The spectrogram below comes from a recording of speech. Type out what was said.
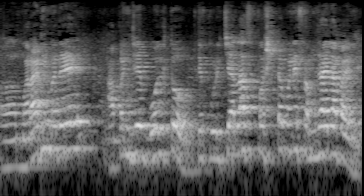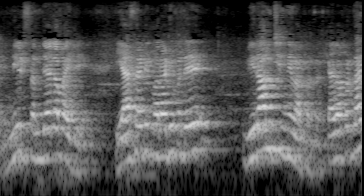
मराठीमध्ये आपण जे बोलतो ते पुढच्याला स्पष्टपणे समजायला पाहिजे नीट समजायला पाहिजे. यासाठी मराठीमध्ये विरामचिन्हे वापरतात. काय वापरतात?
